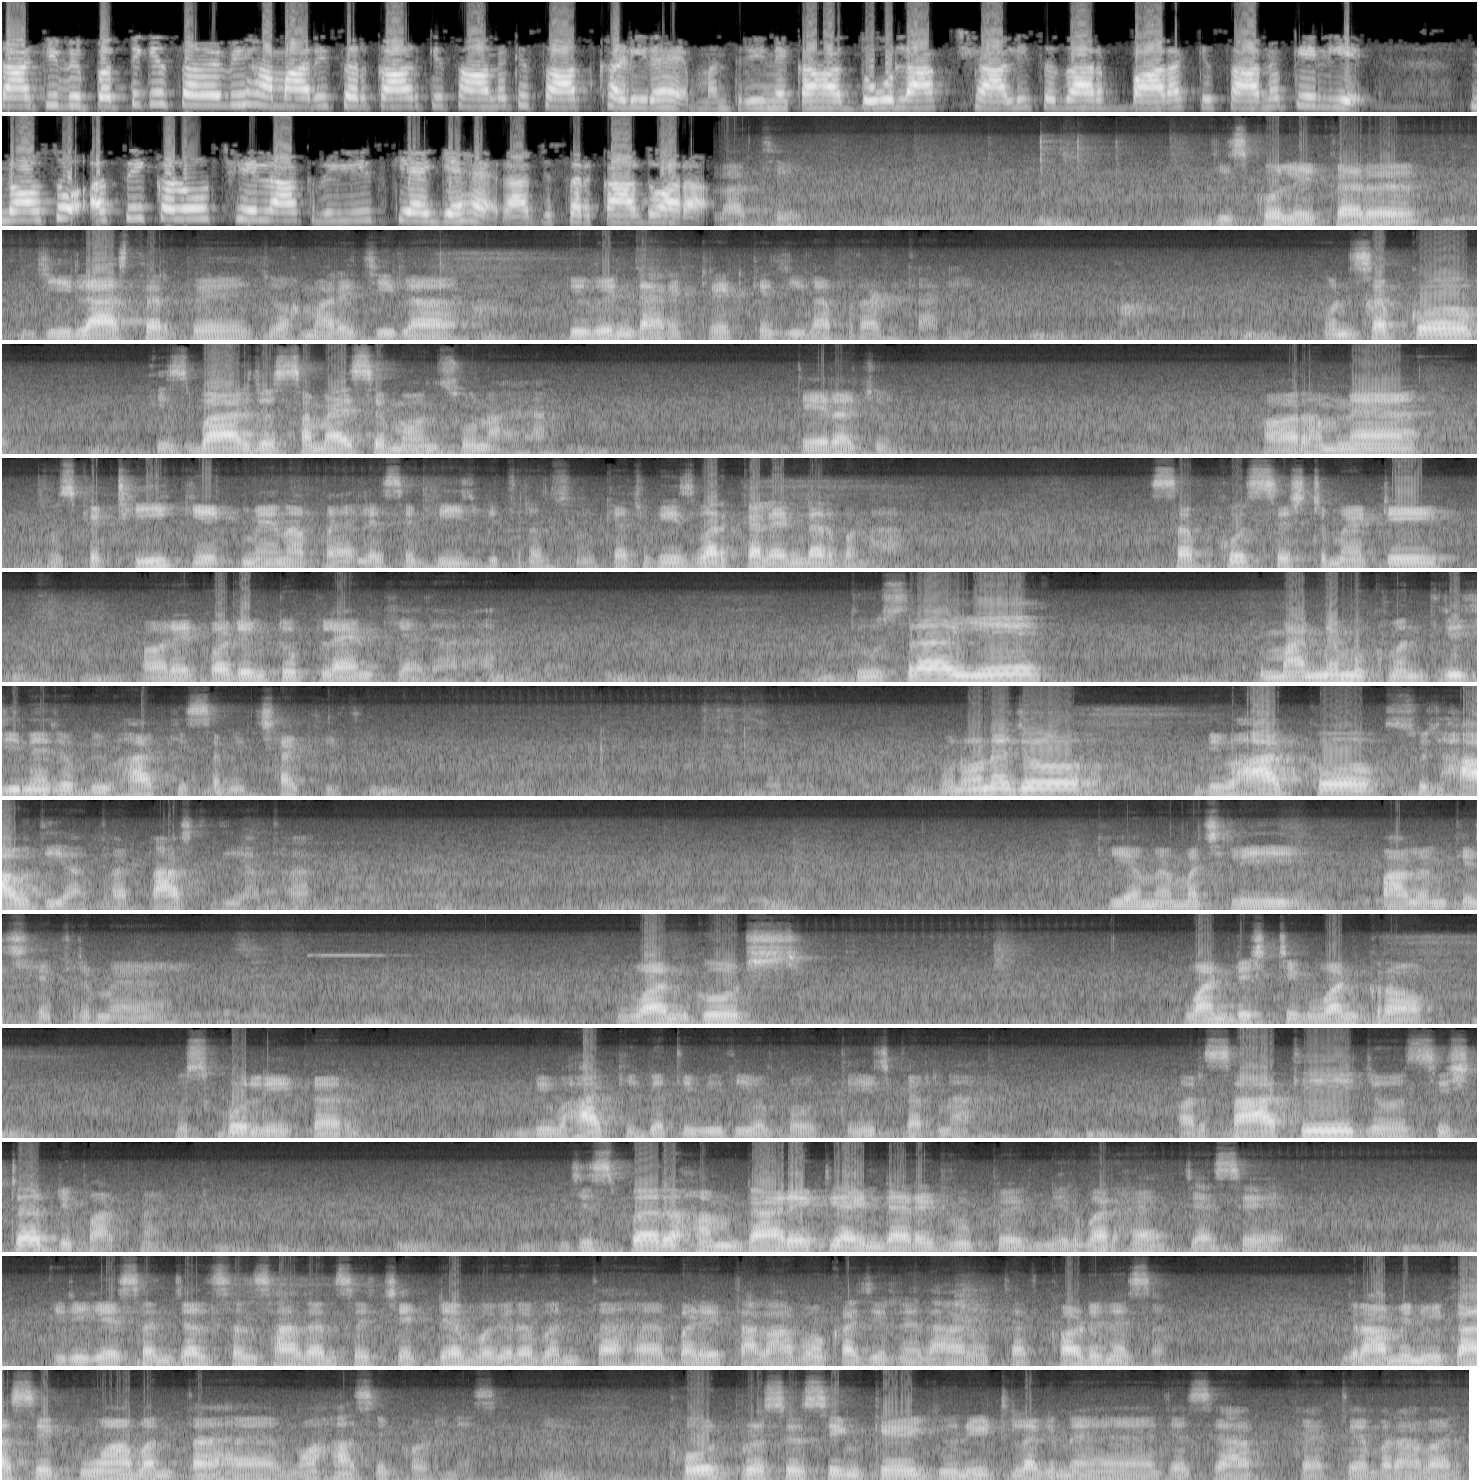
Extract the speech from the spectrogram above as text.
ताकि विपत्ति के समय भी हमारी सरकार किसानों के साथ खड़ी रहे। मंत्री ने कहा, दो लाख छियालीस हज़ार बारह किसानों के लिए 980 करोड़ छह लाख रिलीज़ किया गया है, राज्य सरकार द्वारा। जिसको लेकर जिला स्तर पे जो हमारे जिला, विभिन्न डायरेक्टरेट के जिला पदाधिकारी हैं, उन सबको इस बार जो समय से मानसून आया, तेरह जून, और हमने उसके ठीक एक महीना पहले से बीज वितरण शुरू किया, चूँकि इस बार कैलेंडर बना। सब कुछ सिस्टमेटिक और अकॉर्डिंग टू प्लान किया जा रहा है। दूसरा ये माननीय मुख्यमंत्री जी ने जो विभाग की समीक्षा की थी, उन्होंने जो विभाग को सुझाव दिया था टास्क दिया था, कि हमें मछली पालन के क्षेत्र में one goods one district one crop उसको लेकर विभाग की गतिविधियों को तेज करना है। और साथ ही जो सिस्टर डिपार्टमेंट जिस पर हम डायरेक्ट या इनडायरेक्ट रूप पर निर्भर हैं, जैसे इरिगेशन जल संसाधन से चेक डैम वगैरह बनता है, बड़े तालाबों का जीर्णोद्धार होता है कोऑर्डिनेशन ग्रामीण विकास से कुआँ बनता है, वहाँ से कोऑर्डिनेशन फ़ूड प्रोसेसिंग के यूनिट लगने हैं, जैसे आप कहते हैं बराबर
